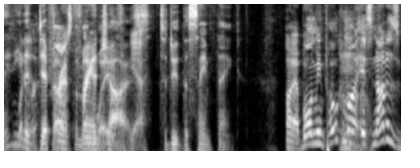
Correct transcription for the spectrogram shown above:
They need Whatever. a different the franchise Yeah. to do the same thing. Oh yeah, well, I mean, Pokemon. It's not as.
